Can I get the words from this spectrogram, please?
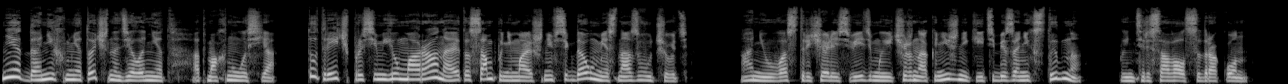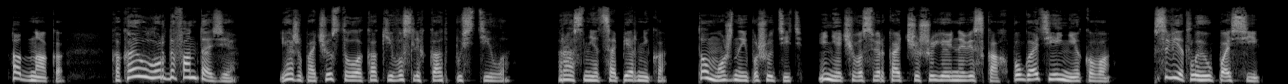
«Нет, до них мне точно дела нет», — отмахнулась я. «Тут речь про семью Марана, это, сам понимаешь, не всегда уместно озвучивать. «Они у вас встречались ведьмы и чернокнижники, и тебе за них стыдно?» — поинтересовался дракон. «Однако, какая у лорда фантазия?» Я же почувствовала, как его слегка отпустило. Раз нет соперника, то можно и пошутить. И нечего сверкать чешуей на висках, пугать ей некого. «Светлые упаси!»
